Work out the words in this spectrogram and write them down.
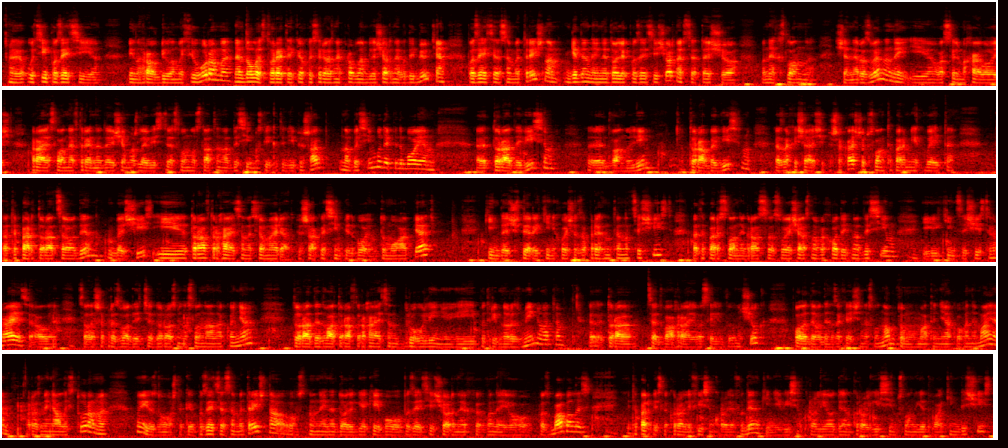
Е, У цій позиції він грав білими фігурами. Не вдалося створити якихось серйозних проблем для чорних в дебюті. Позиція симетрична. Єдиний недолік позиції чорних це те, що у них слон ще не розвинений, і Василь Михайлович грає слон F3, не даючи можливість слону стати на D7, оскільки тоді пішак на B7 буде під боєм. Е, Тора D8, 2 нулі, Тора B8, захищаючи пішака, щоб слон тепер міг вийти. Та тепер Тора С1, Б6, і Тора вторгається на сьомий ряд. Пішак А7 під боєм, тому А5. Кінь Д4, кінь хоче запригнути на С6, та тепер слон якраз своєчасно виходить на Д7, і кінь С6 грається, але це лише призводить до розміну слона на коня. Тура Д2, Тура вторгається на другу лінію, і її потрібно розмінювати. Е, Тура С2 грає Василь Іванчук, поле Д1 захищене слоном, тому мати ніякого немає. Розмінялись турами. Ну і знову ж таки, позиція симетрична. Основний недолік, який був у позиції чорних, вони його позбавились. І тепер після королів 8, королів 1, кінь е 8, король е 1, король е 7, слон е 2, кінь d6,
